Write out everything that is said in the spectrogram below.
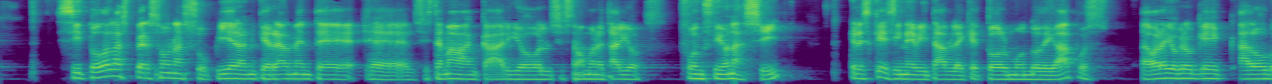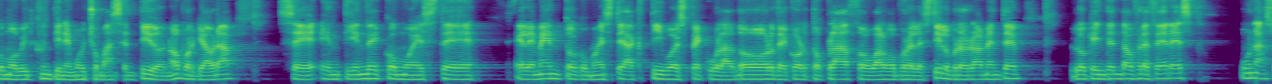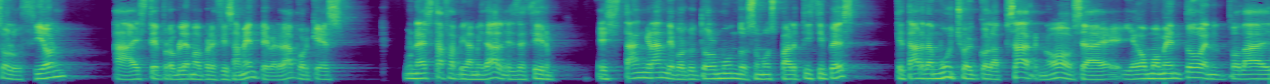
si todas las personas supieran que realmente eh, el sistema bancario, el sistema monetario funciona así, ¿crees que es inevitable que todo el mundo diga, ah, pues ahora yo creo que algo como Bitcoin tiene mucho más sentido, ¿no? Porque ahora se entiende como este elemento, como este activo especulador de corto plazo o algo por el estilo, pero realmente lo que intenta ofrecer es una solución a este problema precisamente, ¿verdad? Porque es una estafa piramidal, es decir, es tan grande porque todo el mundo somos partícipes que tarda mucho en colapsar, ¿no? O sea, llega un momento en toda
